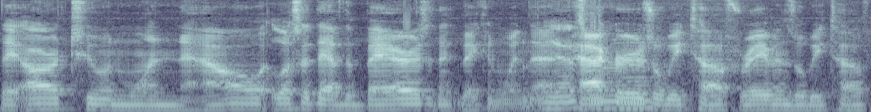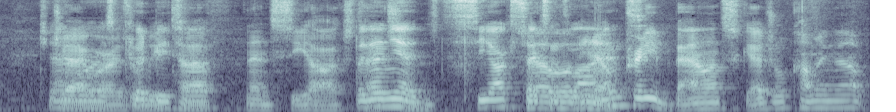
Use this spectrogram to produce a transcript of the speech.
They are two and one now. It looks like they have the Bears. I think they can win that. Yeah, Packers will be tough. Ravens will be tough. Jaguars, Jaguars, will be, tough. Then Seahawks. But then yeah, Seahawks, So Texans, you know, pretty balanced schedule coming up.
